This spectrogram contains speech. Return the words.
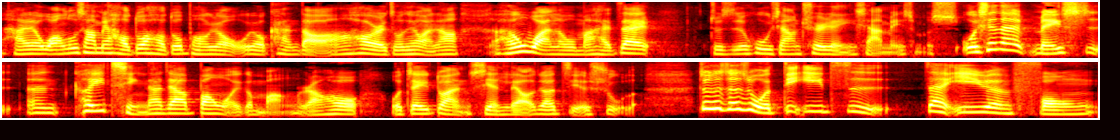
还有网络上面好多好多朋友，我有看到。然后浩尔昨天晚上很晚了，我们还在。就是互相确认一下，没什么事。我现在没事，嗯，可以请大家帮我一个忙，然后我这一段闲聊就要结束了。就是这是我第一次在医院缝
